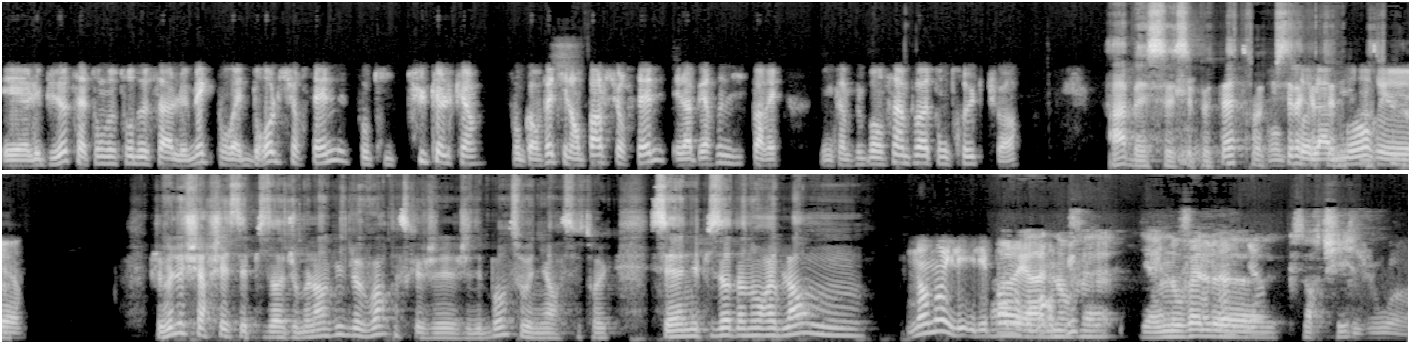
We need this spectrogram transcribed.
Et euh, l'épisode ça tourne autour de ça. Le mec pour être drôle sur scène, faut qu'il tue quelqu'un. Faut qu'en fait il en parle sur scène et la personne disparaît. Donc ça me fait penser un peu à ton truc, tu vois. Ah ben c'est peut-être. Entre la, la mort et je vais le chercher cet épisode. Je me l'ai envie de le voir parce que j'ai des bons souvenirs ce truc. C'est un épisode en noir et blanc ou... Non, non, il est, il est pas il, y a il y a une nouvelle euh, sortie. Euh,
